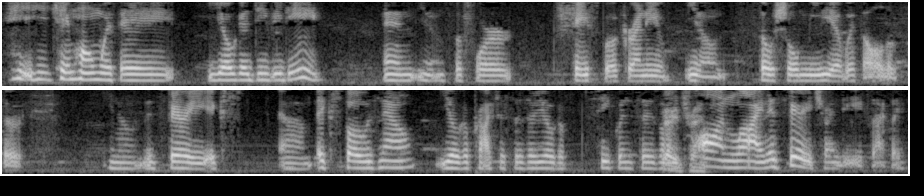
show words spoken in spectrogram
he, he came home with a yoga DVD and, you know, it's before Facebook or any of, you know, social media with all of their, you know, it's very ex, um, exposed now. Yoga practices or yoga sequences on, online. It's very trendy, exactly.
